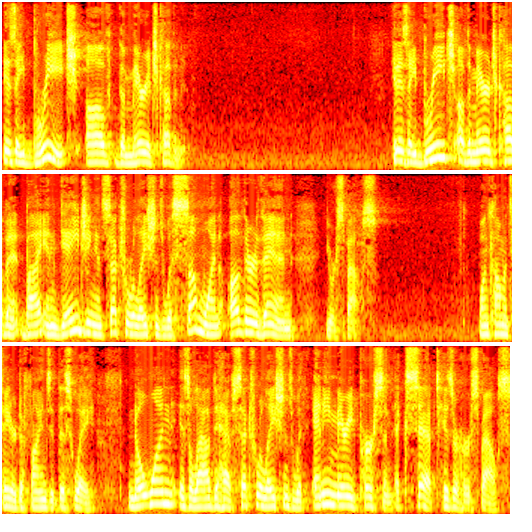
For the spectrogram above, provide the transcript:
is a breach of the marriage covenant. It is a breach of the marriage covenant by engaging in sexual relations with someone other than your spouse. One commentator defines it this way No one is allowed to have sexual relations with any married person except his or her spouse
